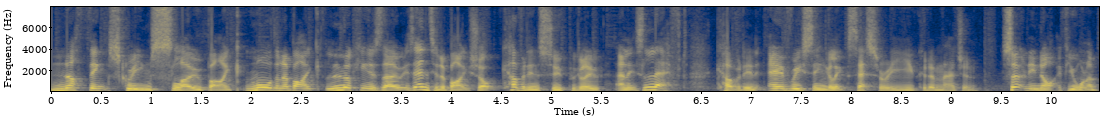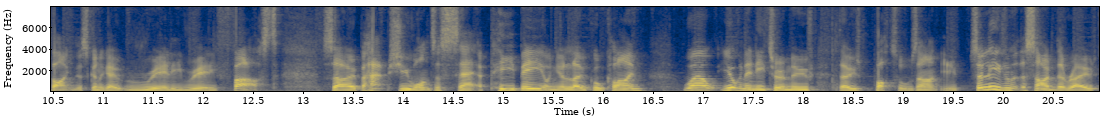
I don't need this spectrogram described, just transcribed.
Nothing screams slow bike more than a bike looking as though it's entered a bike shop covered in super glue and it's left covered in every single accessory you could imagine. Certainly not if you want a bike that's going to go really, really fast. So perhaps you want to set a PB on your local climb. Well, you're going to need to remove those bottles, aren't you? So leave them at the side of the road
